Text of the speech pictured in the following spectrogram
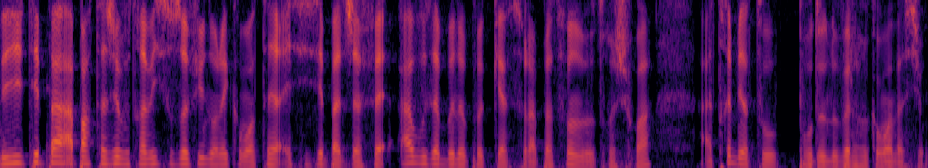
N'hésitez pas à partager votre avis sur ce film dans les commentaires et si c'est pas déjà fait, à vous abonner au podcast sur la plateforme de votre choix. À très bientôt pour de nouvelles recommandations.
